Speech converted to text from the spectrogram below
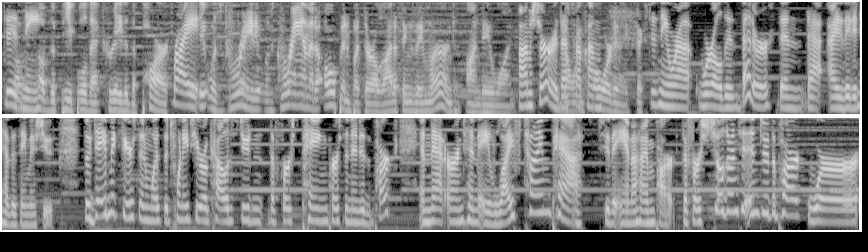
Disney. of, of the people that created the park, Right. It was great. It was grand that it opened, but there are a lot of things they learned on day one. I'm sure that's how come forward, and they fixed. Disney Wor- World is better than that. I, they didn't have the same issues. So Dave McPherson was the 22 year old college student, the first paying person into the park, and that earned him a lifetime pass to the Anaheim Park. The first children to enter the park were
